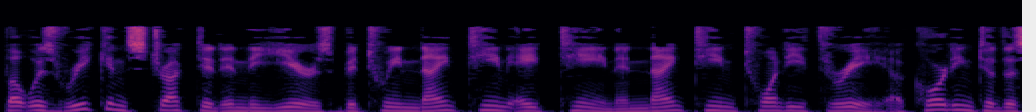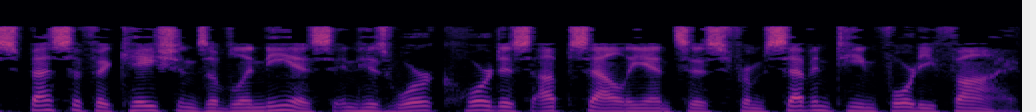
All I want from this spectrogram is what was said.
but was reconstructed in the years between 1918 and 1923 according to the specifications of Linnaeus in his work Hortus Upsaliensis from 1745.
